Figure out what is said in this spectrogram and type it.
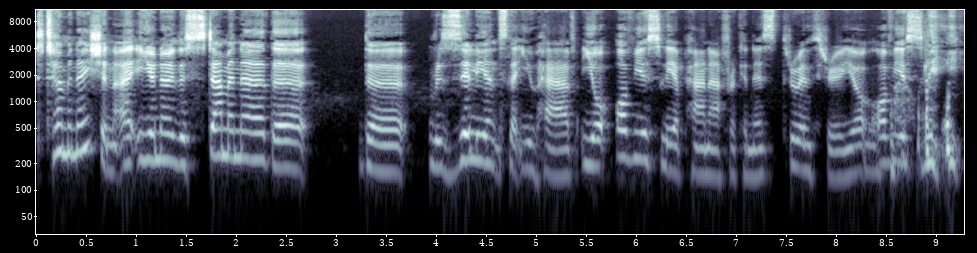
determination. Uh, you know the stamina the the resilience that you have. You're obviously a Pan Africanist through and through. You're mm. obviously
